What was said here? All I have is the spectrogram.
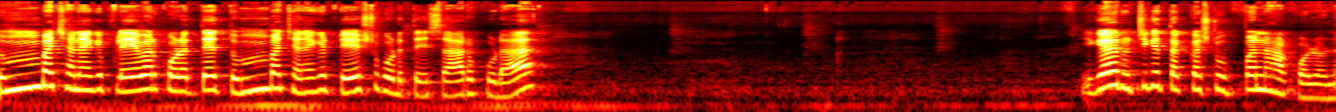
ತುಂಬ ಚೆನ್ನಾಗಿ ಫ್ಲೇವರ್ ಕೊಡುತ್ತೆ, ತುಂಬ ಚೆನ್ನಾಗಿ ಟೇಸ್ಟ್ ಕೊಡುತ್ತೆ ಸಾರು ಕೂಡ. ಈಗ ರುಚಿಗೆ ತಕ್ಕಷ್ಟು ಉಪ್ಪನ್ನು ಹಾಕ್ಕೊಳ್ಳೋಣ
